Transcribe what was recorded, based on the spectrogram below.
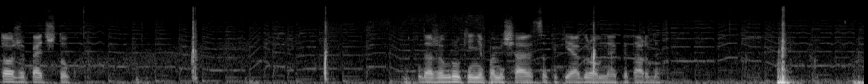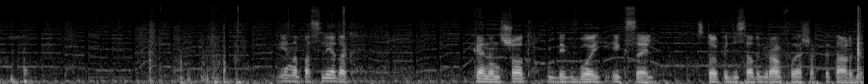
Тоже 5 штук. Даже в руки не помещаются такие огромные петарды. И напоследок Canon Shot Big Boy XL. 150 грамм флеша в петарде.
